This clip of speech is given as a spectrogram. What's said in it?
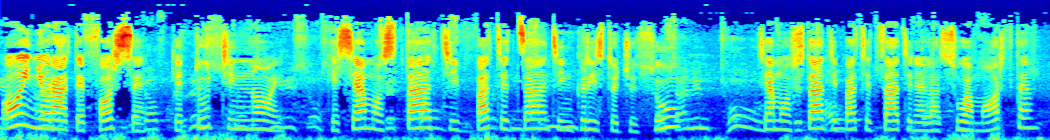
O ignorate forse che tutti noi che siamo stati battezzati in Cristo Gesù siamo stati battezzati nella sua morte?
